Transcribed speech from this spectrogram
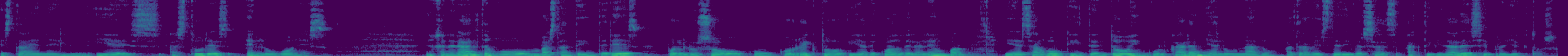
está en el IES Astures en Lugones. En general tengo bastante interés por el uso correcto y adecuado de la lengua y es algo que intento inculcar a mi alumnado a través de diversas actividades y proyectos.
